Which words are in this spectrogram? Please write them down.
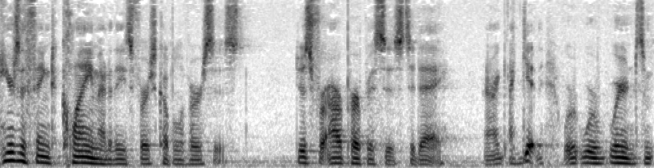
here's the thing to claim out of these first couple of verses, just for our purposes today. I, I, get we're, we're, we're, in some,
